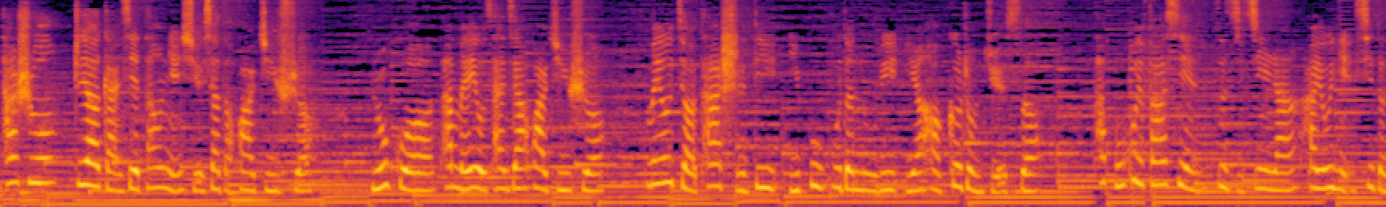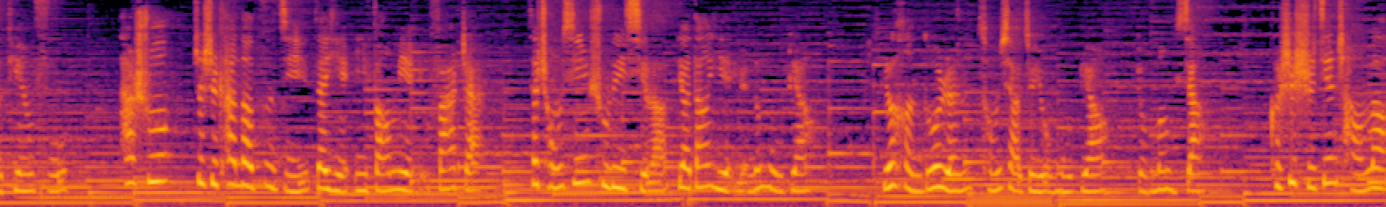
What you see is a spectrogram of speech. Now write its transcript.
他说：“这要感谢当年学校的话剧社，如果他没有参加话剧社。”没有脚踏实地，一步步的努力演好各种角色，他不会发现自己竟然还有演戏的天赋。他说：“这是看到自己在演艺方面有发展，才重新树立起了要当演员的目标。”有很多人从小就有目标、有梦想，可是时间长了，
